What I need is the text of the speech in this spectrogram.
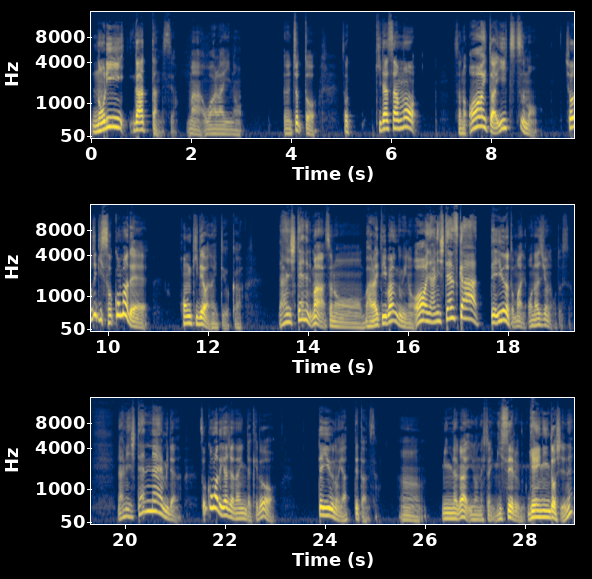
ノリがあったんですよ。まあ、お笑いの。うん、ちょっと、そう、木田さんも、その、おいとは言いつつも、正直そこまで本気ではないというか、何してんねんまあ、その、バラエティ番組の、おい、何してんすかっていうのと、まあ、同じようなことですよ。何してんねんみたいな。そこまで嫌じゃないんだけど、っていうのをやってたんですよ。うん。みんながいろんな人に見せる。芸人同士でね。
